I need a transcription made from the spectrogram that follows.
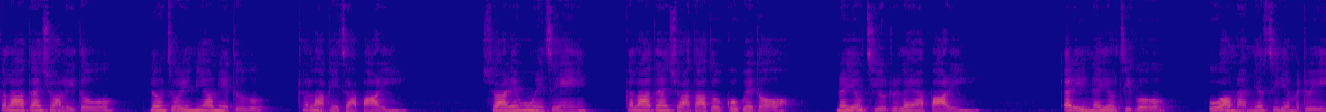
ကလာတန်းရွာလေးတို့လုံချိုရင်နှစ်ယောက်နဲ့သူထွက်လာခဲ့ကြပါရီရွာထဲဝင်ဝင်ချင်းကလာတန်းရွာသားတို့ကိုးကွယ်တော့နတ်ရုပ်ကြီးကိုတွေ့လိုက်ရပါရီ အဲ့ဒီနတ်ရုပ်ကြီးကိုဦးအောင်နိုင်မျက်စိထဲမတွေ့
